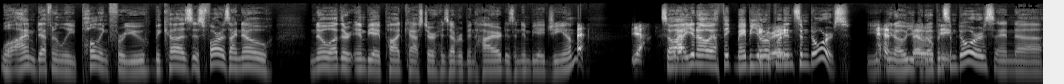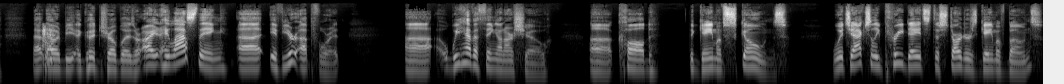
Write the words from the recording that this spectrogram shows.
Well, I'm definitely pulling for you because, as far as I know, no other NBA podcaster has ever been hired as an NBA GM. yeah. So, I, you know, I think maybe you're opening some doors. You, you know, you could open be. some doors, and uh, that that would be a good trailblazer. All right, hey, last thing, uh, if you're up for it, uh, we have a thing on our show uh, called the Game of Scones, which actually predates the starter's Game of Bones.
